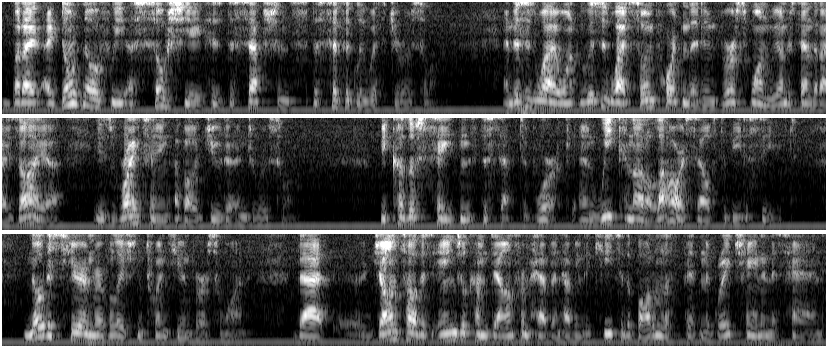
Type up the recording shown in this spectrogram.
but I, I don't know if we associate his deception specifically with Jerusalem. And this is why I want this is why it's so important that in verse 1 we understand that Isaiah is writing about Judah and Jerusalem because of Satan's deceptive work, and we cannot allow ourselves to be deceived. Notice here in Revelation 20 and verse 1 that uh, John saw this angel come down from heaven having the key to the bottomless pit and a great chain in his hand,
